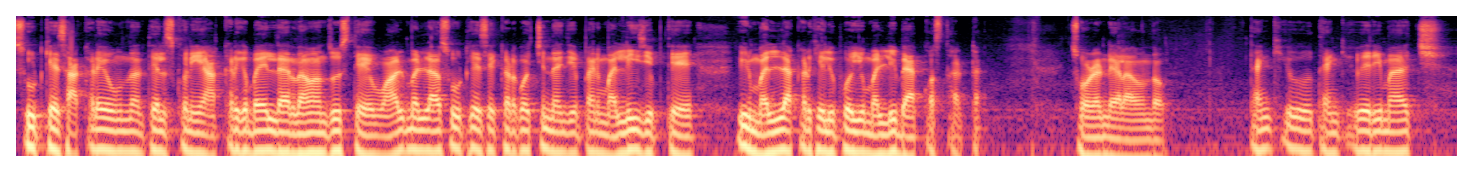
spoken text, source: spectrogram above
సూట్ కేసు అక్కడే ఉందని తెలుసుకొని అక్కడికి బయలుదేరదామని చూస్తే వాళ్ళు మళ్ళీ ఆ సూట్ కేసు ఇక్కడికి వచ్చిందని చెప్పని మళ్ళీ చెప్తే వీడు మళ్ళీ అక్కడికి వెళ్ళిపోయి మళ్ళీ బ్యాక్ వస్తాడట. చూడండి ఎలా ఉందో. Thank you thank you very much.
